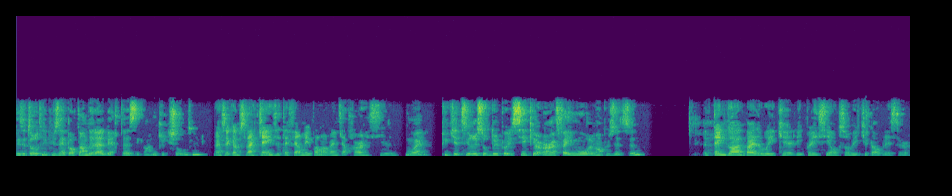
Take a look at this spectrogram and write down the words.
des autoroutes les plus importantes de l'Alberta, c'est quand même quelque chose. Ben, c'est comme si la 15 était fermée pendant 24 heures ici. là. Ouais. Puis qu'il a tiré sur deux policiers, qu'un a failli mourir en plus de ça. Thank God, by the way, que les policiers ont survécu de leurs blessures.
